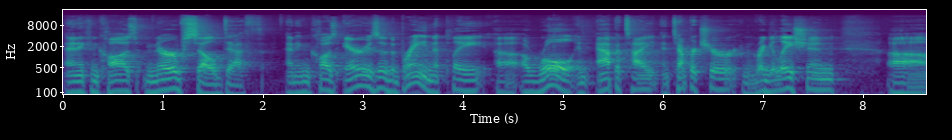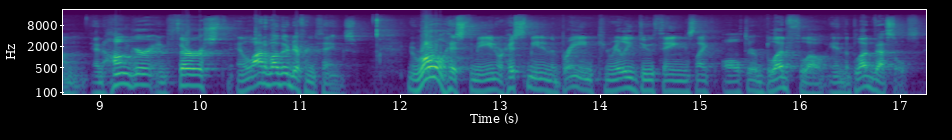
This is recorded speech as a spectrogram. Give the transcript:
and it can cause nerve cell death and it can cause areas of the brain that play uh, a role in appetite and temperature and regulation um, and hunger and thirst and a lot of other different things. Neuronal histamine or histamine in the brain can really do things like alter blood flow in the blood vessels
